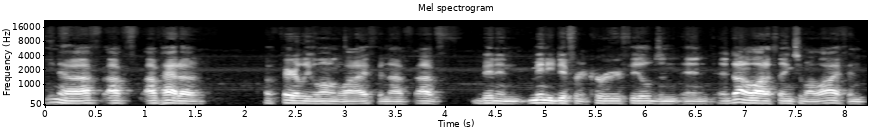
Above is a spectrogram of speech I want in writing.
you know, I've I've I've had a a fairly long life, and I've I've been in many different career fields and and, and done a lot of things in my life, and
